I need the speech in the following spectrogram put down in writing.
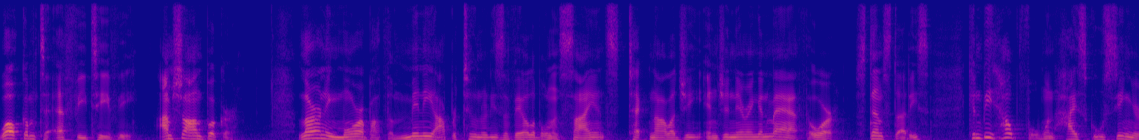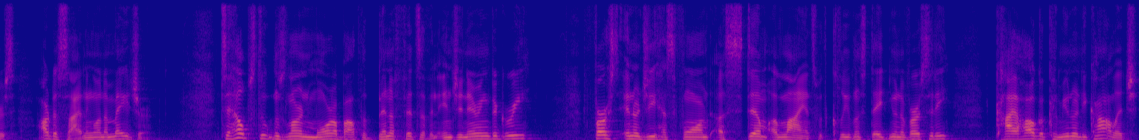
Welcome to FETV. I'm Sean Booker. Learning more about the many opportunities available in science, technology, engineering, and math, or STEM studies, can be helpful when high school seniors are deciding on a major. To help students learn more about the benefits of an engineering degree, First Energy has formed a STEM alliance with Cleveland State University, Cuyahoga Community College,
